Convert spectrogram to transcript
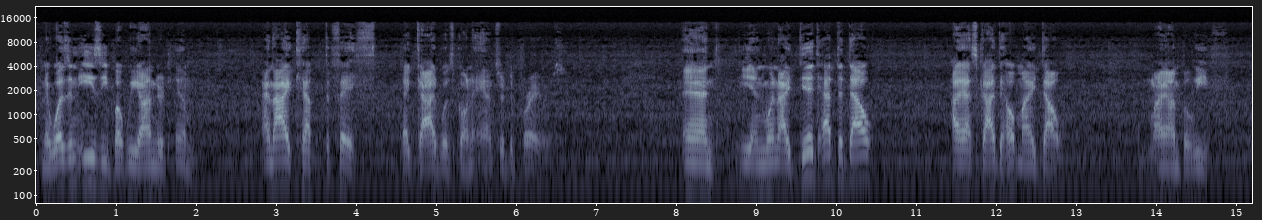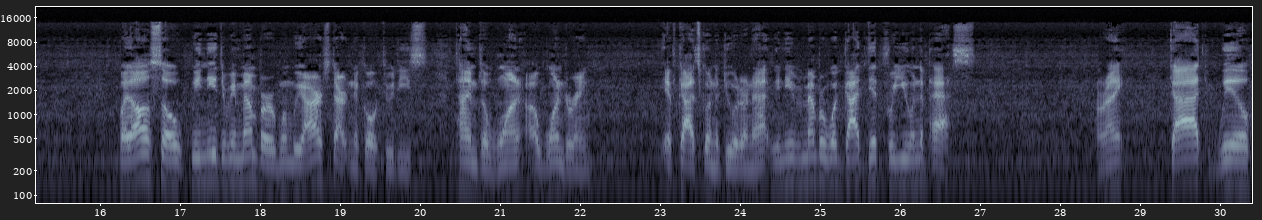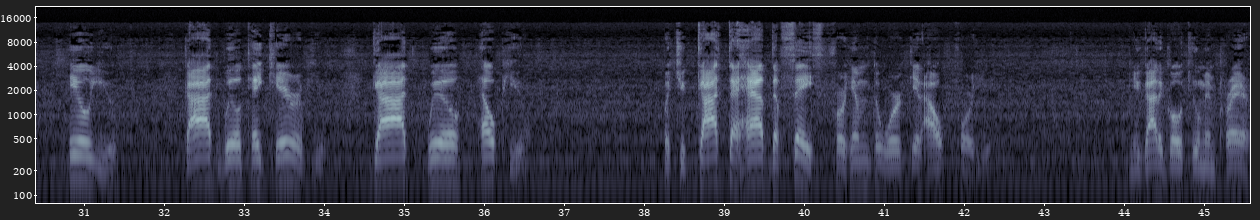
And it wasn't easy, but we honored Him. And I kept the faith that God was going to answer the prayers. And and when I did have the doubt, I asked God to help my doubt, my unbelief. But also, we need to remember when we are starting to go through these times of, one, of wondering if God's going to do it or not, we need to remember what God did for you in the past. All right? God will heal you. God will take care of you. God will help you. But you got to have the faith for Him to work it out for you. You got to go to Him in prayer.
